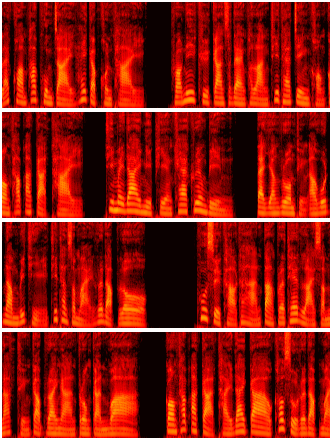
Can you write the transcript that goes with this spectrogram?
และความภาคภูมิใจให้กับคนไทย เพราะนี่คือการแสดงพลังที่แท้จริงของกองทัพอากาศไทย ที่ไม่ได้มีเพียงแค่เครื่องบิน แต่ยังรวมถึงอาวุธนำวิถีที่ทันสมัยระดับโลก ผู้สื่อข่าวทหารต่างประเทศหลายสำนักถึงกับรายงานตรงกันว่า กองทัพอากาศไทยได้ก้าวเข้าสู่ระดับใหม่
